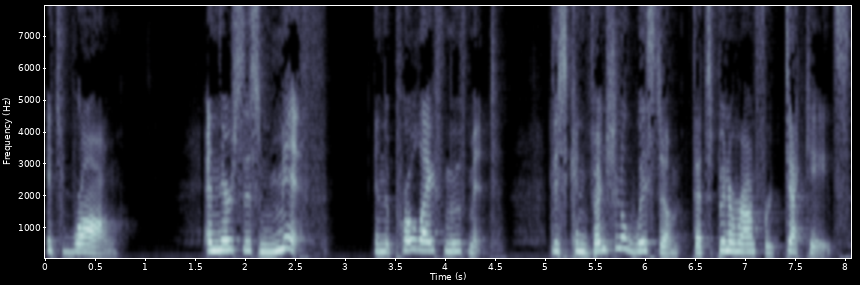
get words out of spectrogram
It's wrong. And there's this myth in the pro life movement, this conventional wisdom that's been around for decades,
